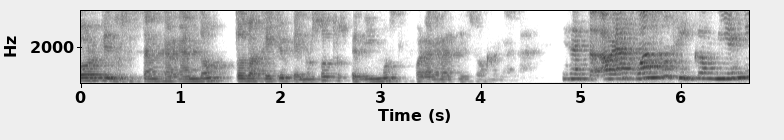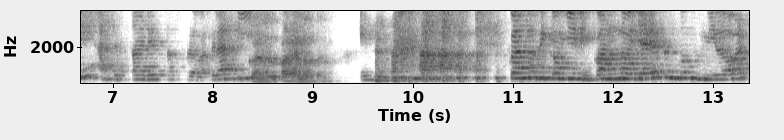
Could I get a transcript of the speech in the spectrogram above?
porque nos están cargando todo aquello que nosotros pedimos que fuera gratis o regalado. Exacto. Ahora, ¿cuándo sí conviene aceptar estas pruebas gratis? Cuando lo paga el otro. ¿Cuándo sí conviene? Cuando ya eres un consumidor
